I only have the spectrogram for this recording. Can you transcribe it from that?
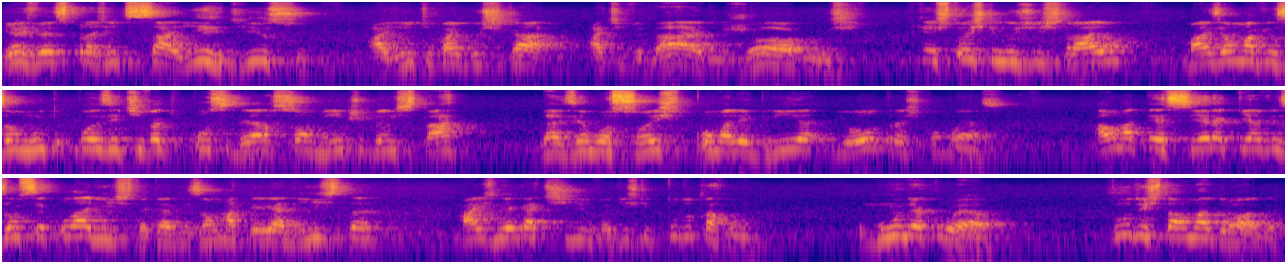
E às vezes, para a gente sair disso, a gente vai buscar atividades, jogos, questões que nos distraiam, mas é uma visão muito positiva que considera somente o bem-estar das emoções como alegria e outras como essa. Há uma terceira que é a visão secularista, que é a visão materialista mais negativa. Diz que tudo está ruim. O mundo é cruel. Tudo está uma droga.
